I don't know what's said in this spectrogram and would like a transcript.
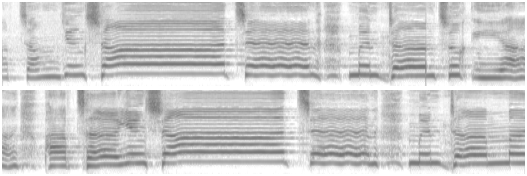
าพจำยังชัดเจนเหมือนเดิมทุกอย่าง ภาพเธอยังชัดเจนเหมือนเดิมไม่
